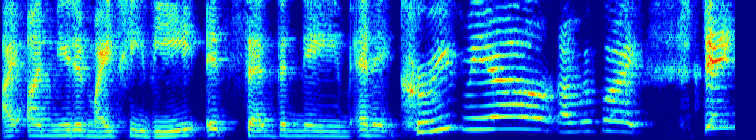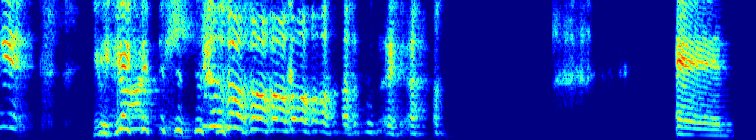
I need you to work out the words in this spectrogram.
I unmuted my TV, it said the name and it creeped me out. I was like, dang it. You got me. and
